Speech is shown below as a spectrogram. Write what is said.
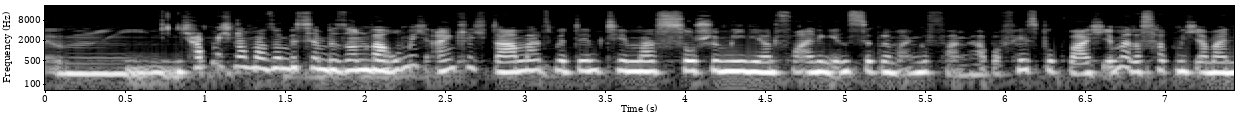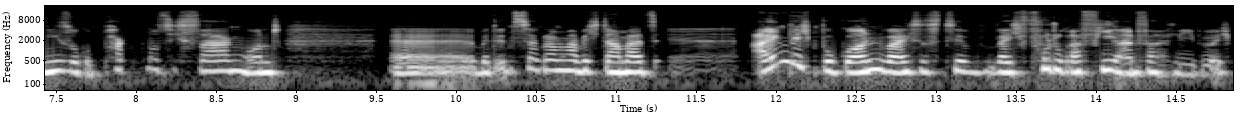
ähm, ich habe mich noch mal so ein bisschen besonnen, warum ich eigentlich damals mit dem Thema Social Media und vor allen Dingen Instagram angefangen habe. Auf Facebook war ich immer, das hat mich aber nie so gepackt, muss ich sagen. Und äh, mit Instagram habe ich damals äh, eigentlich begonnen, weil ich, das, weil ich Fotografie einfach liebe. Ich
